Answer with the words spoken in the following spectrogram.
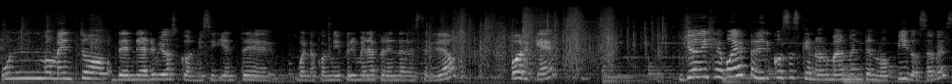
un momento de nervios con mi siguiente, bueno, con mi primera prenda de este video, porque yo dije, voy a pedir cosas que normalmente no pido, ¿sabes?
